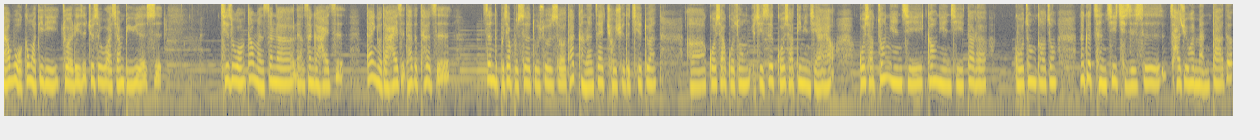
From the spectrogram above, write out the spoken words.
拿我跟我弟弟做的例子，就是我想比喻的是，其实我当我们生了两三个孩子，但有的孩子他的特质真的比较不适合读书的时候，他可能在求学的阶段，啊，国小、国中，尤其是国小低年级还好，国小中年级、高年级到了国中、高中，那个成绩其实是差距会蛮大的，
